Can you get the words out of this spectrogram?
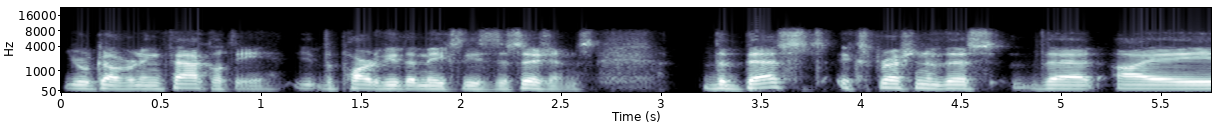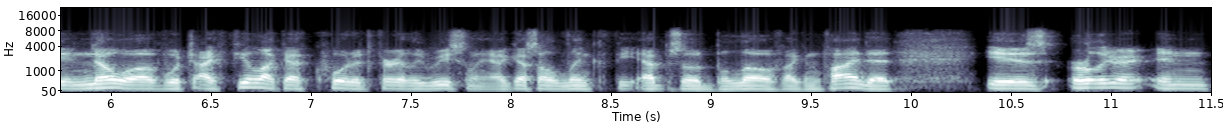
your governing faculty, the part of you that makes these decisions the best expression of this that I know of, which I feel like I quoted fairly recently, I guess I'll link the episode below if I can find it, is earlier in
